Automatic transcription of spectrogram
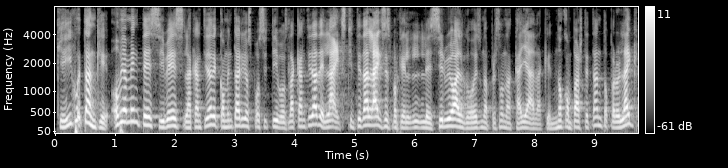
que hijo de tanque, obviamente si ves la cantidad de comentarios positivos, la cantidad de likes, quien te da likes es porque le sirvió algo, es una persona callada que no comparte tanto, pero el like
